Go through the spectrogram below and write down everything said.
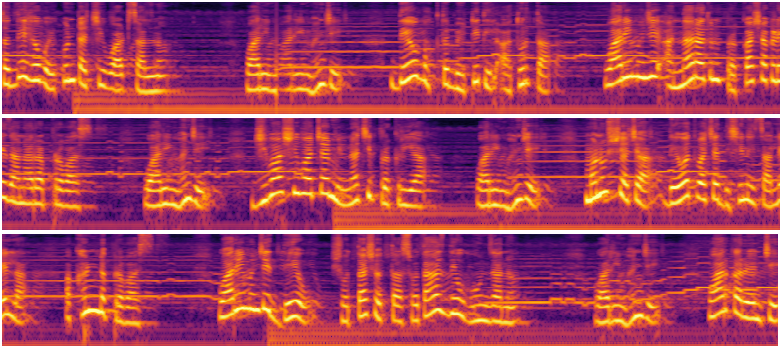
सदेह वैकुंठाची वाट चालणं. वारी वारी म्हणजे देवभक्त भेटीतील आतुरता. वारी म्हणजे अंधारातून प्रकाशाकडे जाणारा प्रवास. वारी म्हणजे जीवाशिवाच्या मिलनाची प्रक्रिया. वारी म्हणजे मनुष्याच्या देवत्वाच्या दिशेने चाललेला अखंड प्रवास. वारी म्हणजे देव शोधता शोधता स्वतःच देव होऊन जाणं. वारी म्हणजे वारकऱ्यांचे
